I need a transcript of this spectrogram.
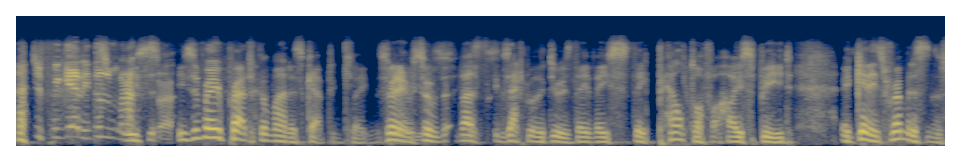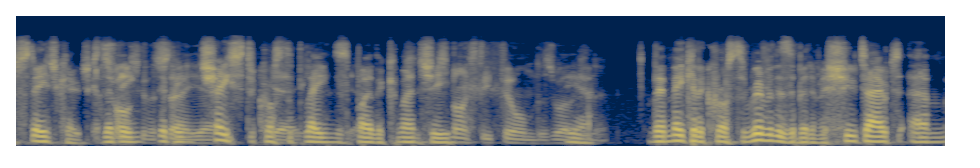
just forget it. Doesn't he's, matter. he's a very practical man, is Captain Clayton. So anyway, so yes, that's yes. exactly what they do. Is they they they pelt off at high speed. Again, it's reminiscent of Stagecoach because they're being they're gonna being yeah. chased across Yeah, the plains yeah. by the It's Comanche. nicely filmed as well, Yeah. isn't it? They make it across the river. There's a bit of a shootout. Um,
